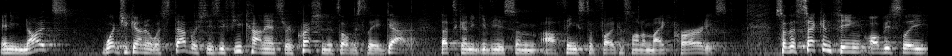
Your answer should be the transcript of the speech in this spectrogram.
any notes. What you're going to establish is if you can't answer a question, it's obviously a gap. That's going to give you some uh, things to focus on and make priorities. So the second thing, obviously,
